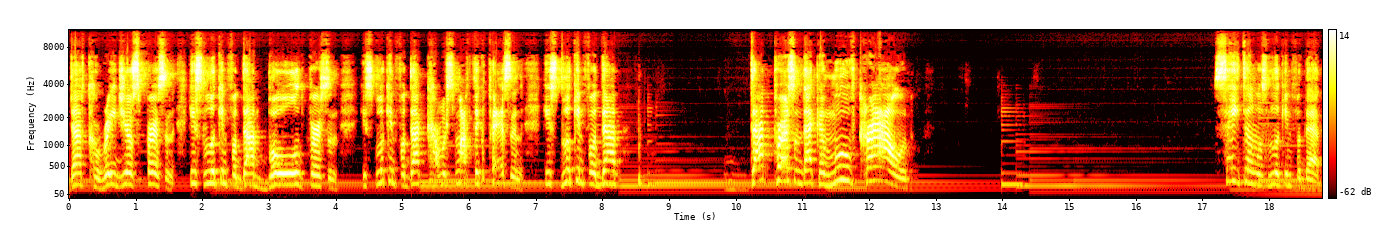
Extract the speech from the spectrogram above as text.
that courageous person. He's looking for that bold person. He's looking for that charismatic person. He's looking for that that person that can move crowd. Satan was looking for that.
